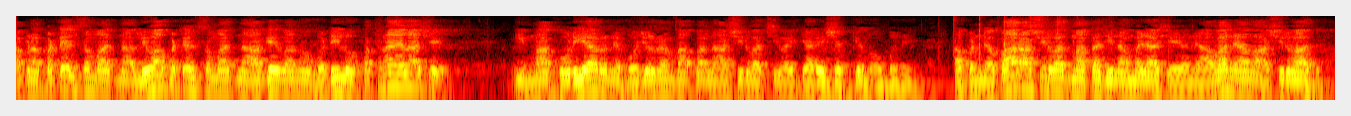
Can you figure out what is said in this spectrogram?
આપણા પટેલ સમાજના, લેવા પટેલ સમાજના આગેવાનો, વડીલો પથરાયેલા છે. એ માં ખોડિયાર અને ભોજલરામ બાપાના આશીર્વાદ સિવાય ક્યારેય શક્ય ન બને. આપણને અપાર આશીર્વાદ માતાજીના મળ્યા છે અને આવા ને આવા આશીર્વાદ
